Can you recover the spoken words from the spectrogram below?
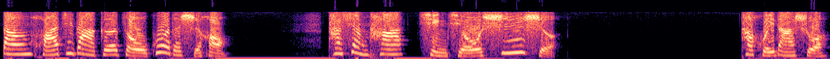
当滑稽大哥走过的时候，他向他请求施舍。他回答说：“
